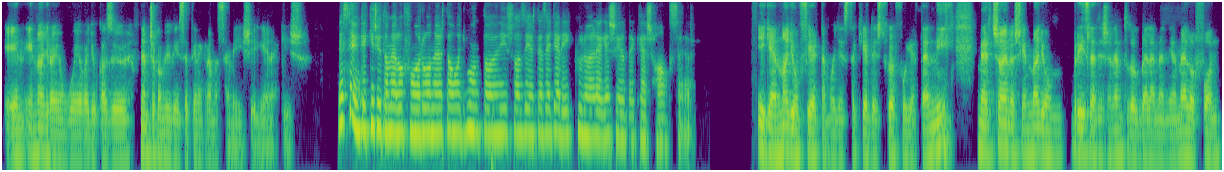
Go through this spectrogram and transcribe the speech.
én, én nagy rajongója vagyok az ő nem csak a művészetének, hanem a személyiségének is. Beszéljünk egy kicsit a melofonról, mert ahogy mondta ön is, azért ez egy elég különleges, érdekes hangszer. Igen, nagyon féltem, hogy ezt a kérdést föl fogja tenni, mert sajnos én nagyon részletesen nem tudok belemenni a melofon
